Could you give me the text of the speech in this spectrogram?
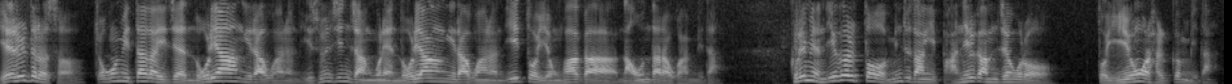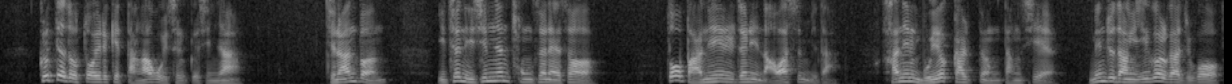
예를 들어서 조금 있다가 이제 노량이라고 하는 이순신 장군의 노량이라고 하는 이 또 영화가 나온다라고 합니다. 그러면 이걸 또 민주당이 반일 감정으로 또 이용을 할 겁니다. 그때도 또 이렇게 당하고 있을 것이냐? 지난번 2020년 총선에서 또 반일전이 나왔습니다. 한일 무역 갈등 당시에 민주당이 이걸 가지고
